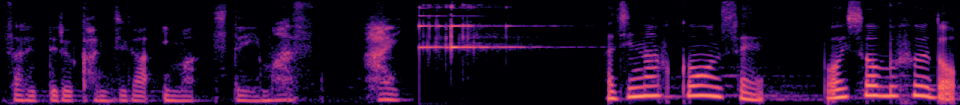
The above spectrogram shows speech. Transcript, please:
されてる感じが今しています。はい。味な副音声ボイスオブフード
